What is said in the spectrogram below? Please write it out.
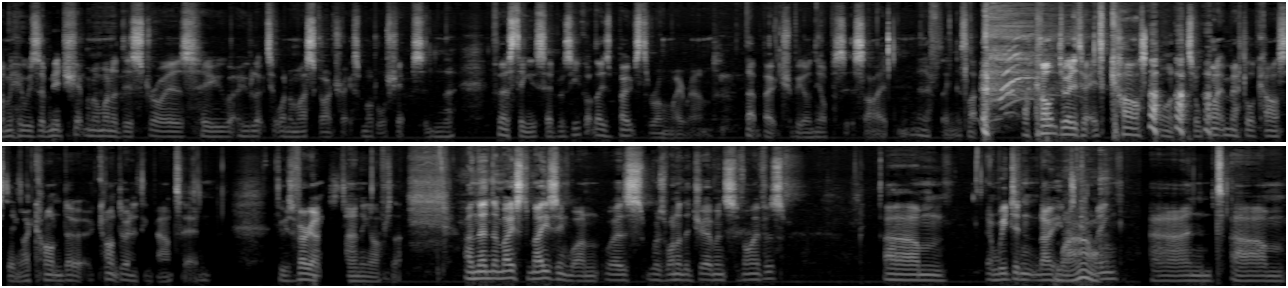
um, who was a midshipman on one of the destroyers who who looked at one of my Skytrex model ships, and the first thing he said was, "You've got those boats the wrong way round. That boat should be on the opposite side." And everything is like, I can't do anything. It's cast on. It's a white metal casting. I can't do it. Can't do anything about it. And he was very understanding after that. And then the most amazing one was was one of the German survivors, um, and we didn't know he was coming. And um,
